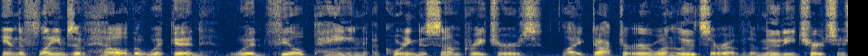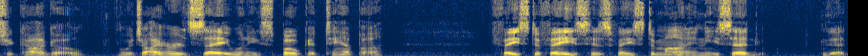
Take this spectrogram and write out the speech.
In the flames of hell, the wicked would feel pain, according to some preachers, like Dr. Erwin Lutzer of the Moody Church in Chicago, which I heard say when he spoke at Tampa, face to face, his face to mine, he said that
